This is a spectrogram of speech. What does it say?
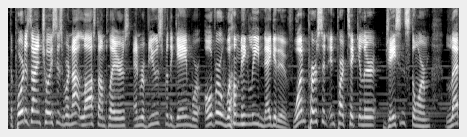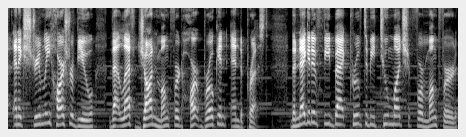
The poor design choices were not lost on players, and reviews for the game were overwhelmingly negative. One person in particular, Jason Storm, left an extremely harsh review that left John Mungford heartbroken and depressed. The negative feedback proved to be too much for Mungford,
